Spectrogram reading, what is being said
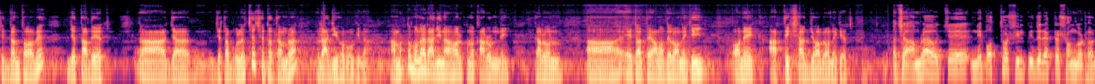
সিদ্ধান্ত হবে যে তাদের যা, যেটা বলেছে সেটাতে আমরা রাজি হব কি না আমার তো মনে হয় রাজি না হওয়ার কোনো কারণ নেই। কারণ এটাতে আমাদের অনেকেই অনেক আর্থিক সাহায্য হবে অনেকের। আচ্ছা আমরা হচ্ছে নেপথ্য শিল্পীদের একটা সংগঠন,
